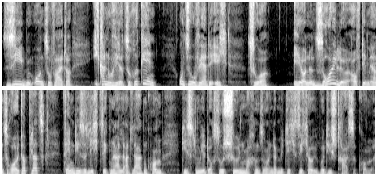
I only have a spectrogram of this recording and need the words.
sieben und so weiter. Ich kann nur wieder zurückgehen. Und so werde ich zur ehernen Säule auf dem Ernst-Reuter-Platz, wenn diese Lichtsignalanlagen kommen die es mir doch so schön machen sollen, damit ich sicher über die Straße komme.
